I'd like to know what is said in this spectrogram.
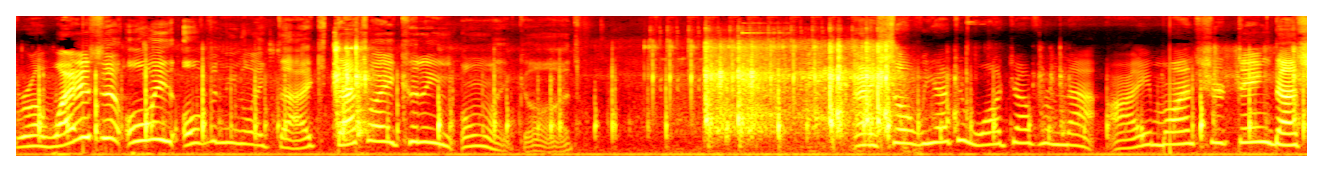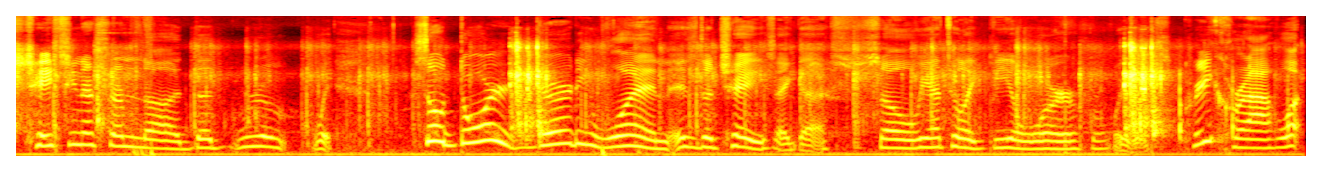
Bro, why is it always opening like that? That's why I couldn't. Oh my god. Alright, so we have to watch out from that eye monster thing that's chasing us from the the room. Wait. So door dirty one is the chase, I guess. So we have to like be aware. For, wait, it's craft. What?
